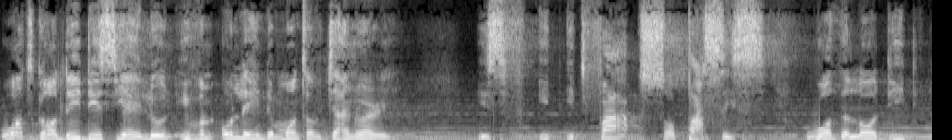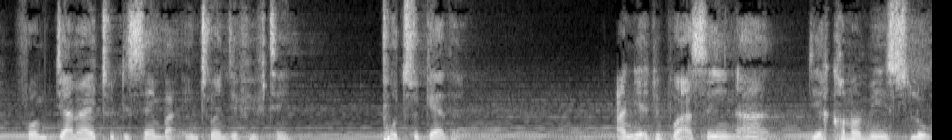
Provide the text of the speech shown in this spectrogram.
what God did this year alone, even only in the month of January, is it, it far surpasses what the Lord did from January to December in 2015 put together. And yet people are saying, ah, the economy is slow.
